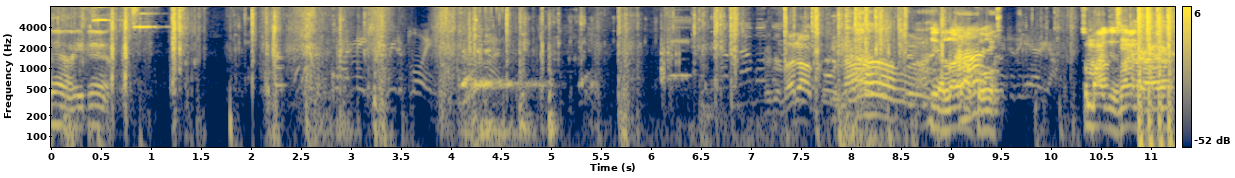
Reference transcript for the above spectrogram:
down, he down. There's a loadout cool now. No. Yeah, load up, cool. Somebody just landed right here.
